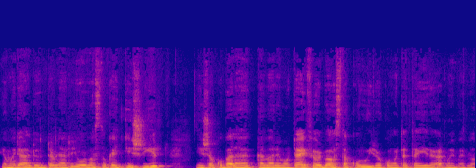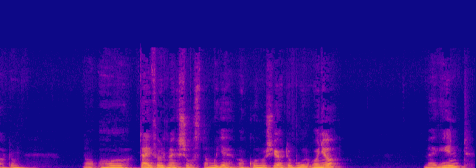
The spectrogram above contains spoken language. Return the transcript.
Ja, majd eldöntöm, lehet, hogy olvasztok egy kis zsírt, és akkor belekeverem a tejföldbe, azt akkor úgy rakom a tetejére, hát majd meglátom. A, a tejföld megsóztam, ugye? Akkor most jött a burgonya, megint,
